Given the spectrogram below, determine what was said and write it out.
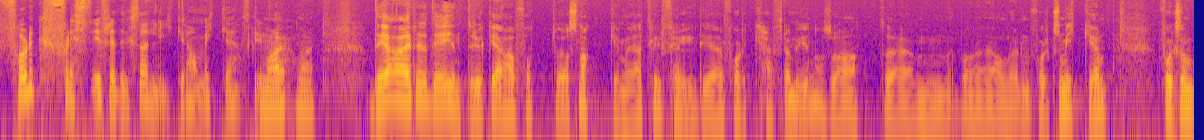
Folk flest i Fredrikstad liker ham ikke. skriver nei, nei. Det er det inntrykket jeg har fått ved å snakke med tilfeldige folk her fra mm. byen. Altså at um, folk, som ikke, folk som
